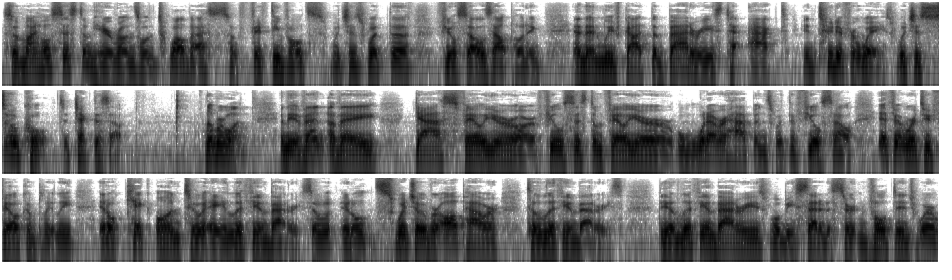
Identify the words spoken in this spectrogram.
So my whole system here runs on 12S, so 50 volts, which is what the fuel cell is outputting. And then we've got the batteries to act in two different ways, which is so cool. So check this out. Number one, in the event of a gas failure or fuel system failure or whatever happens with the fuel cell, if it were to fail completely, it'll kick onto a lithium battery. So it'll switch over all power to lithium batteries. The lithium batteries will be set at a certain voltage where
